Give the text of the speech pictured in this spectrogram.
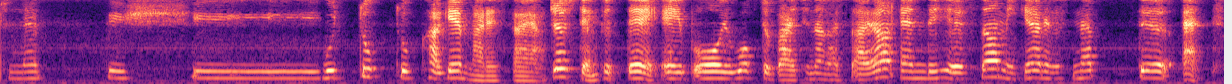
snappish. 무뚝뚝하게 말했어요. Just then 그때 a boy walked by 지나갔어요. And he saw me getting snapped at.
